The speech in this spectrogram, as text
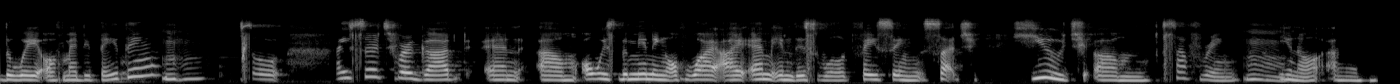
the way of meditating. Mm-hmm. So I search for God and um, always the meaning of why I am in this world facing such huge um, suffering. Mm. You know, um,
